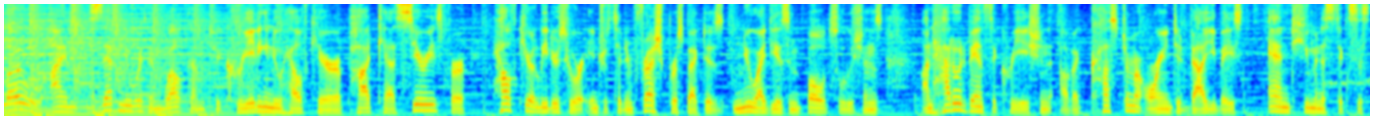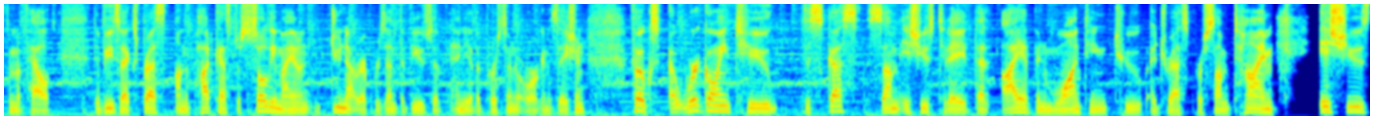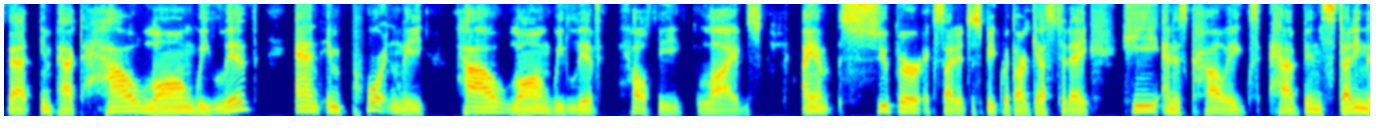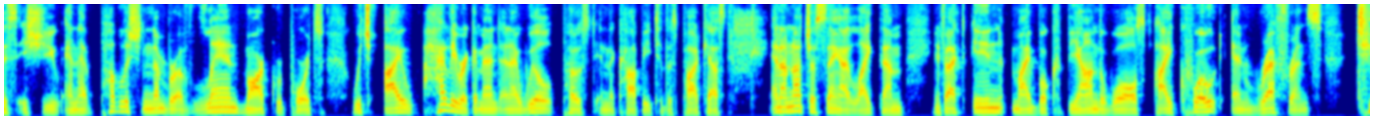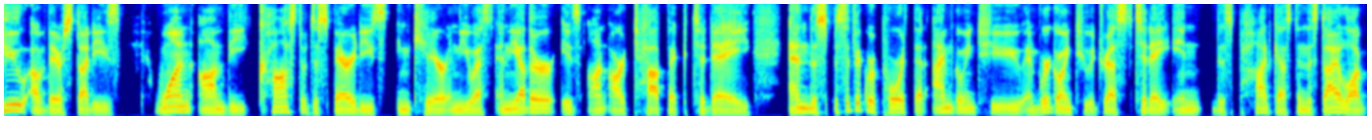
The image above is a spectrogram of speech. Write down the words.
Hello, I'm Zev Neuwirth, and welcome to Creating a New Healthcare, a podcast series for healthcare leaders who are interested in fresh perspectives, new ideas, and bold solutions on how to advance the creation of a customer oriented, value based, and humanistic system of health. The views I express on the podcast are solely my own, do not represent the views of any other person or organization. Folks, uh, we're going to discuss some issues today that I have been wanting to address for some time issues that impact how long we live and importantly, how long we live healthy lives. I am super excited to speak with our guest today. He and his colleagues have been studying this issue and have published a number of landmark reports, which I highly recommend and I will post in the copy to this podcast. And I'm not just saying I like them. In fact, in my book, Beyond the Walls, I quote and reference two of their studies one on the cost of disparities in care in the US, and the other is on our topic today. And the specific report that I'm going to and we're going to address today in this podcast, in this dialogue,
